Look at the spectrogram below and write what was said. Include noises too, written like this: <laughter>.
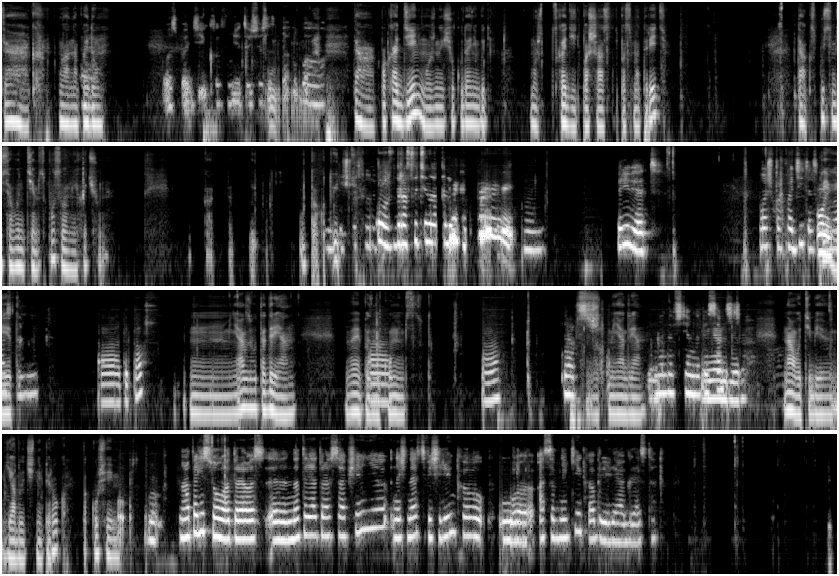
Так, ладно, пойду. Господи, как мне это все М. задолбало. Так, пока день, можно еще куда-нибудь, может, сходить, пошастать, посмотреть. Так, спустимся вон тем способом, не хочу. Вот так вот. О, здравствуйте, Наталья. Привет. Можешь проходить, Привет. раскрывать. А, ты кто? Меня зовут Адриан. Давай познакомимся тут. А, Так, Вот меня Адриан. надо всем написать. На вот тебе яблочный пирог. Покушай. Наталья снова отправилась, э, Наталья отправила сообщение. Начинается вечеринка у э, особняки Габриэля Агреста.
